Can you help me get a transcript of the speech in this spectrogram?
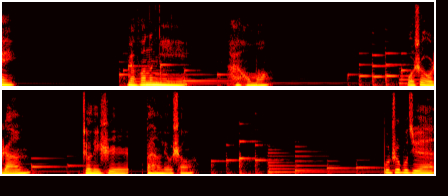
嘿，远方的你还好吗？我是偶然，这里是半流声。不知不觉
